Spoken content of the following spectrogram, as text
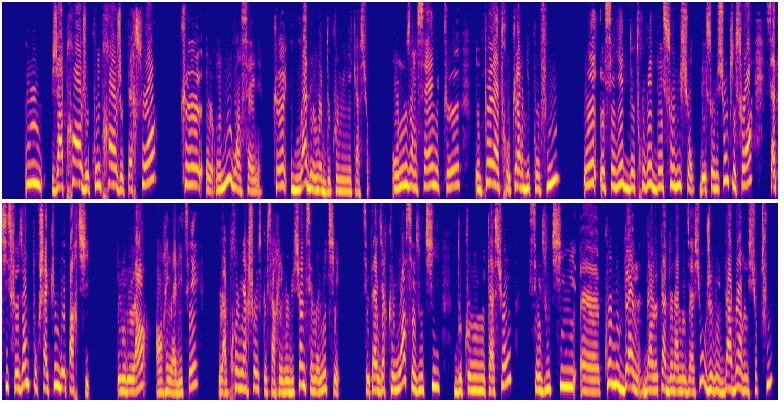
où j'apprends, je comprends, je perçois que euh, on nous enseigne qu'il y a des modes de communication. On nous enseigne que on peut être au cœur du conflit et essayer de trouver des solutions, des solutions qui soient satisfaisantes pour chacune des parties. Et là, en réalité, la première chose que ça révolutionne, c'est mon métier. C'est-à-dire que moi, ces outils de communication, ces outils euh, qu'on nous donne dans le cadre de la médiation, je vais d'abord et surtout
